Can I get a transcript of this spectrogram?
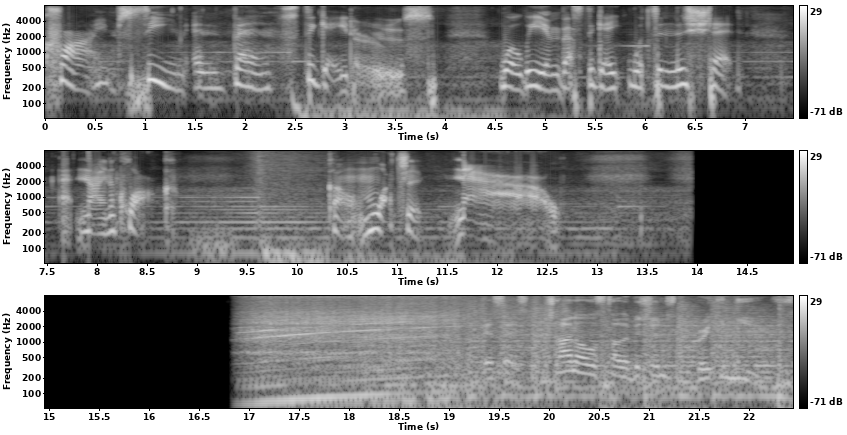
Crime Scene Investigators. Where we investigate what's in this shed at 9 o'clock. Come watch it now. This is Channels Television's breaking news.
